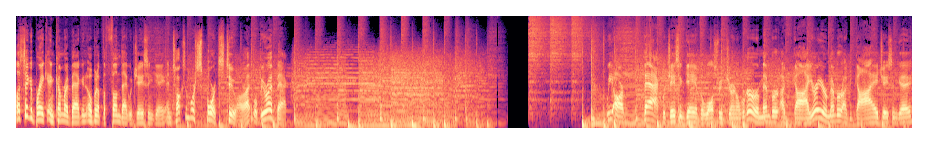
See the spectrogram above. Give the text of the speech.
Let's take a break and come right back and open up the Funbag with jason gay and talk some more sports too all right? We'll be right back we are back with Jason Gay of the Wall Street Journal. We're going to remember a guy. You ready to remember a guy, Jason Gay?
